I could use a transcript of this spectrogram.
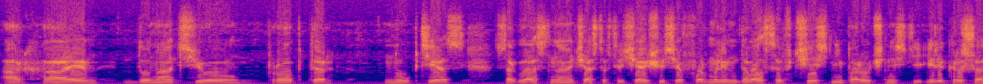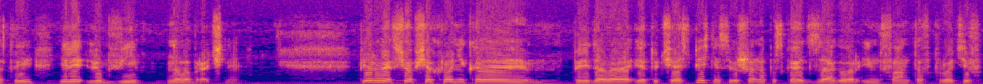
Архаем Donatio Propter Nuptias, согласно часто встречающейся формуле, давался в честь непорочности или красоты, или любви новобрачной. Первая всеобщая хроника, передавая эту часть песни, совершенно опускает заговор инфантов против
